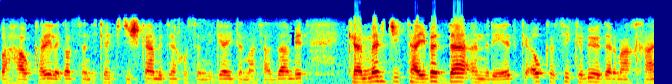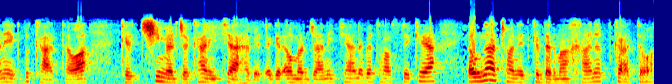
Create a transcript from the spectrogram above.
بە هاوکاری لەگەڵ سندیکای پزیشکان بێت یاخو سندیگای دەرماسازان بێت کە مەرجی تایبەت دا ئەنرێت کە ئەو کەسی کە بێ دەرمانخانەیەک بکاتەوە کە چی مەرجەکانی تیا هەبێت ئەگەر ئەو مەرجانی تیا نەبێت ڕاستێکەیە ئەو ناتوانێت کە دەرمانخانە بکاتەوە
